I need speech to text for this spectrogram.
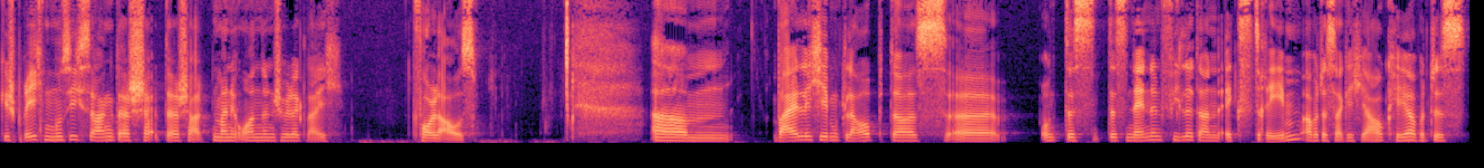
Gesprächen muss ich sagen, da, da schalten meine Ohren dann schon wieder gleich voll aus. Ähm, weil ich eben glaube, dass, äh, und das, das nennen viele dann extrem, aber da sage ich ja, okay, aber das,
